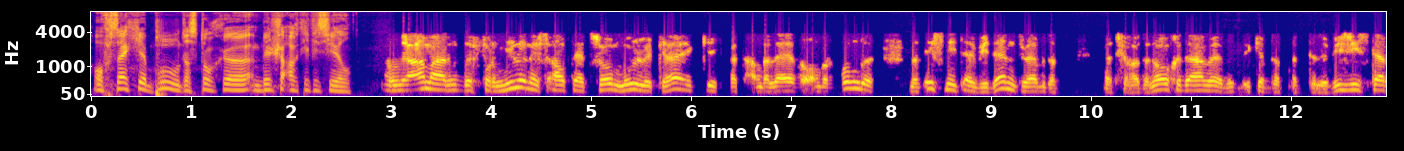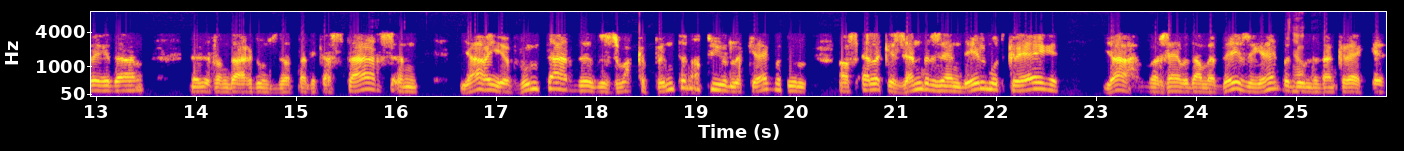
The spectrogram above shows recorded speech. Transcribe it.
Of zeg je, broer, dat is toch uh, een beetje artificieel? Ja, maar de formule is altijd zo moeilijk. Hè. Ik, ik heb het aan de lijve ondervonden. Dat is niet evident. We hebben dat met Gouden Oog gedaan. We hebben, ik heb dat met televisiesterren gedaan. Uh, vandaag doen ze dat met de Kastaars. En ja, je voelt daar de, de, zwakke punten natuurlijk. Hè. Ik bedoel, als elke zender zijn deel moet krijgen, ja, waar zijn we dan mee bezig? Hè? Ik bedoel, ja. dan krijg je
